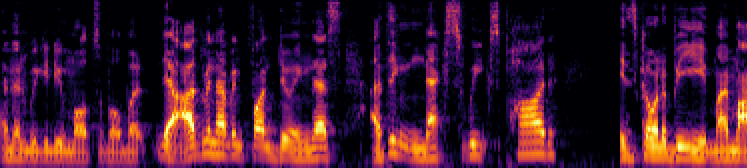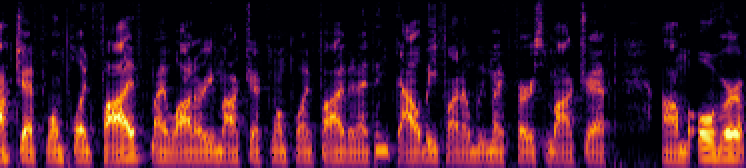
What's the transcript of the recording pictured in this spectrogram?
And then we could do multiple. But yeah, I've been having fun doing this. I think next week's pod is going to be my mock draft 1.5, my lottery mock draft 1.5, and I think that'll be fun. It'll be my first mock draft um, over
